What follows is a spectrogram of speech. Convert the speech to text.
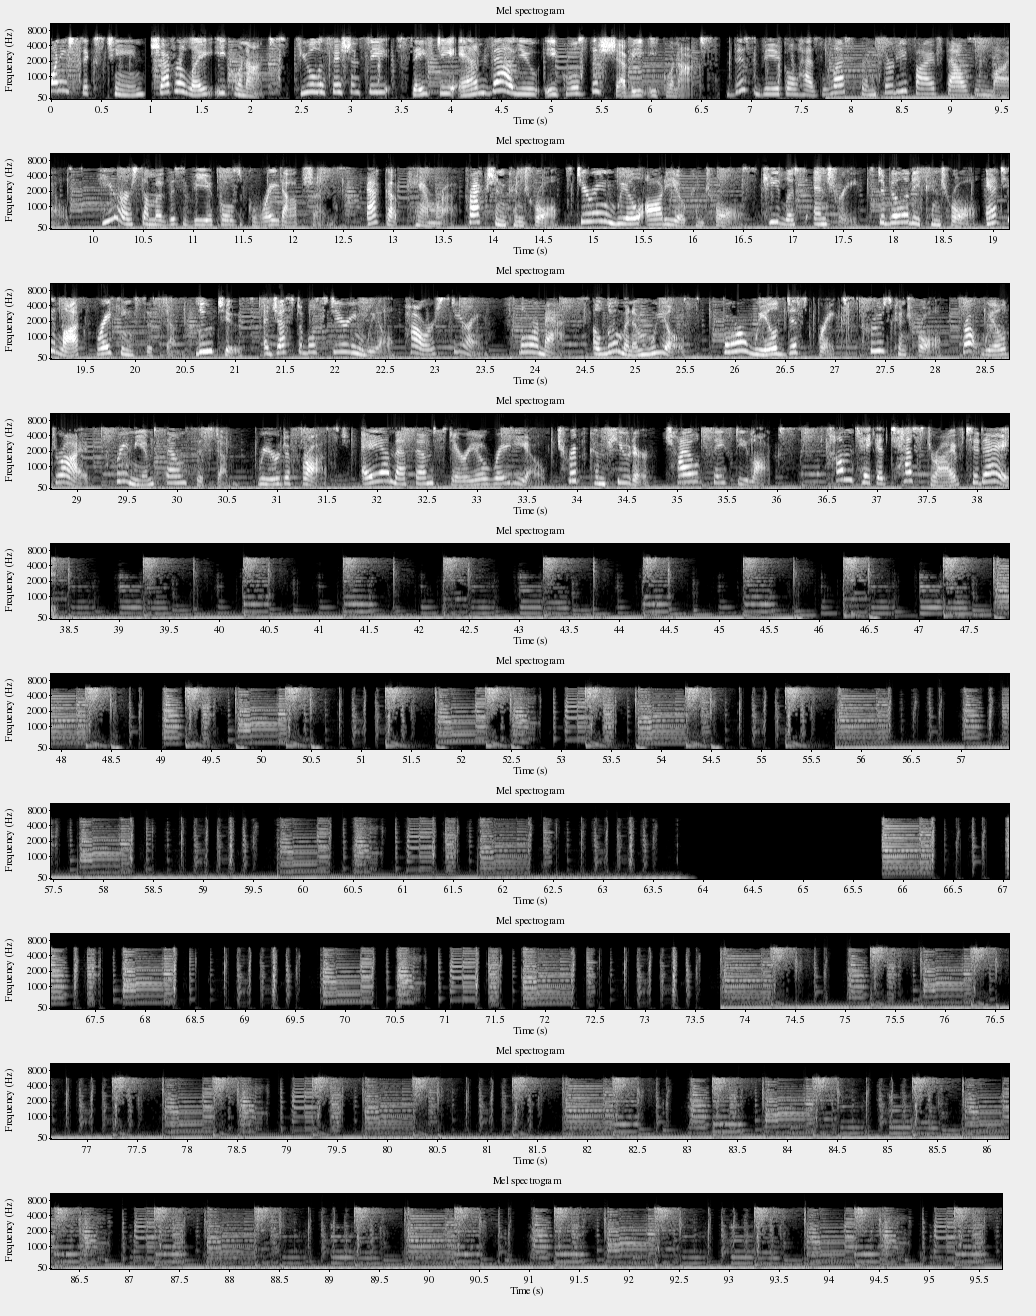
2016 Chevrolet Equinox. Fuel efficiency, safety, and value equals the Chevy Equinox. This vehicle has less than 35,000 miles. Here are some of this vehicle's great options. Backup camera, traction control, steering wheel audio controls, keyless entry, stability control, anti-lock braking system, Bluetooth, adjustable steering wheel, power steering, floor mats, aluminum wheels, four-wheel disc brakes, cruise control, front-wheel drive, premium sound system, rear defrost, AM-FM stereo radio, trip computer, child safety locks. Come take a test drive today.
